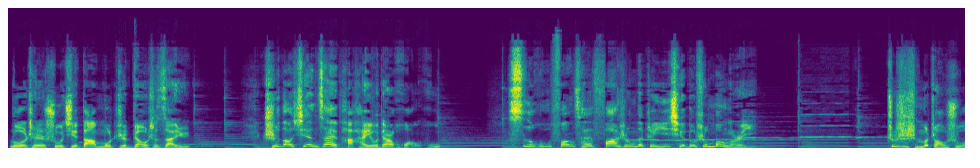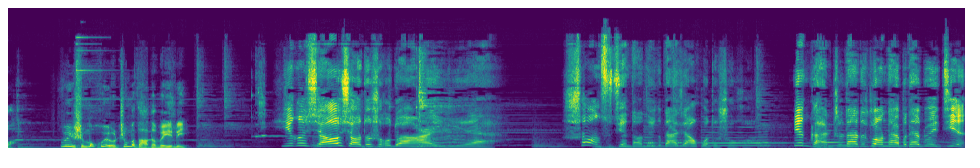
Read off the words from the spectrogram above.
洛尘竖起大拇指表示赞誉。直到现在，他还有点恍惚，似乎方才发生的这一切都是梦而已。这是什么招数啊？为什么会有这么大的威力？一个小小的手段而已。上次见到那个大家伙的时候，便感知他的状态不太对劲，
